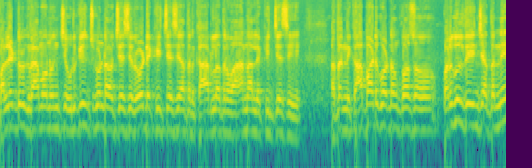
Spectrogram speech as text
పల్లెటూరు గ్రామం నుంచి ఉరికించుకుంటా వచ్చేసి రోడ్ ఎక్కించేసి అతని కారులో అతని వాహనాలు ఎక్కించేసి అతన్ని కాపాడుకోవడం కోసం పరుగులు తీయించి అతన్ని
